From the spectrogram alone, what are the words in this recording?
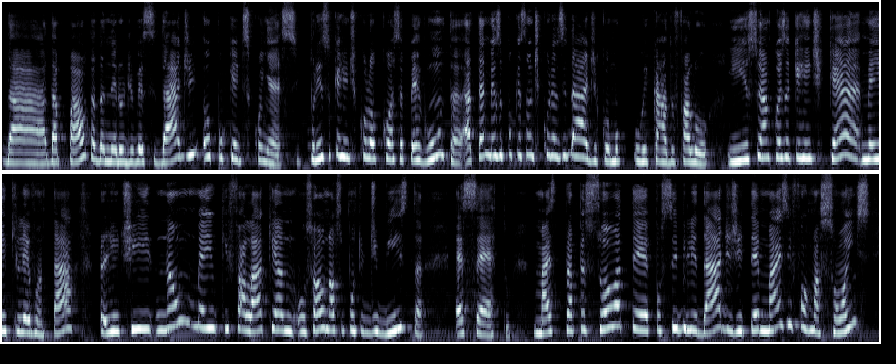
da, da pauta da neurodiversidade ou porque desconhece? Por isso que a gente colocou essa pergunta, até mesmo por questão de curiosidade, como o Ricardo falou. E isso é uma coisa que a gente quer meio que levantar pra gente não meio que falar que é só o nosso ponto de vista é certo, mas para a pessoa ter possibilidade de ter mais informações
